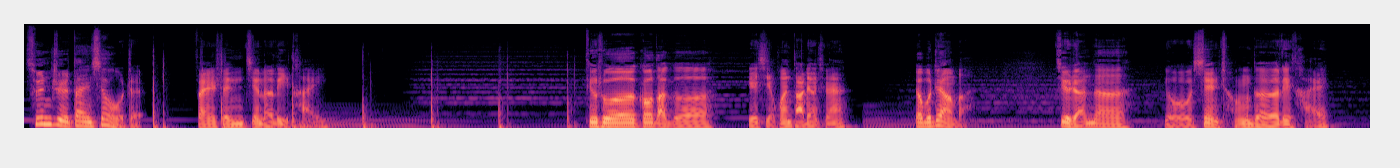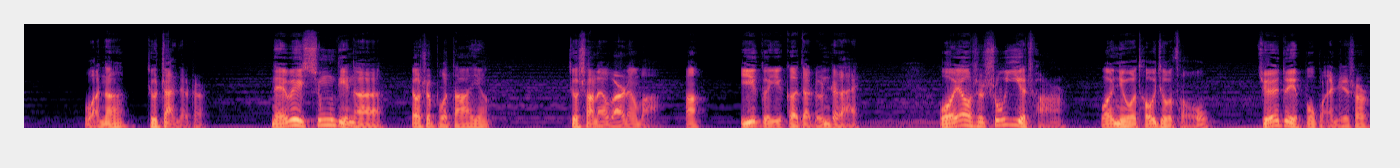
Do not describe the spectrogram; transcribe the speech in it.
孙志淡笑着，翻身进了擂台。听说高大哥。也喜欢打两拳，要不这样吧，既然呢有现成的擂台，我呢就站在这儿，哪位兄弟呢要是不答应，就上来玩两把啊，一个一个的轮着来。我要是输一场，我扭头就走，绝对不管这事儿。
